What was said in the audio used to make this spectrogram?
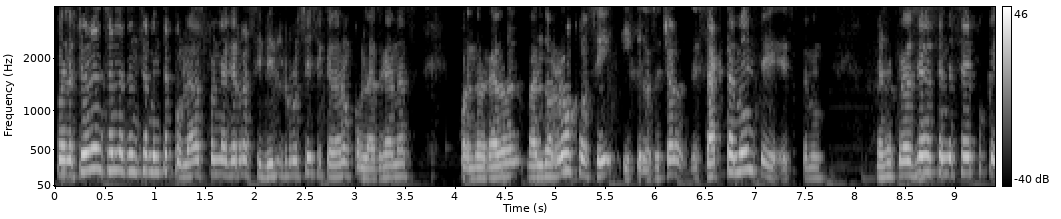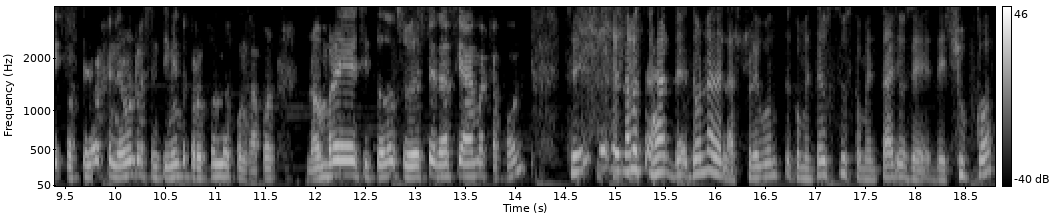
Cuando estuvieron en zonas densamente pobladas fue una guerra civil rusa y se quedaron con las ganas cuando ganó el bando rojo, sí, y que los echaron. Exactamente, también. Las atrocidades en esa época y posterior generó un resentimiento profundo con Japón. No, hombre, si todo el sudeste de Asia ama Japón. Sí, nada más ajá, de, de una de las preguntas, comentarios, tus comentarios de, de Shukov.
